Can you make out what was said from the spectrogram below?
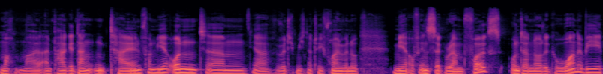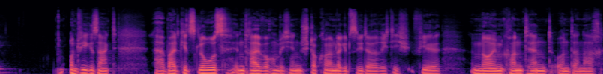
noch mal ein paar Gedanken teilen von mir. Und ähm, ja, würde ich mich natürlich freuen, wenn du mir auf Instagram folgst unter Nordic Wannabe und wie gesagt, äh, bald geht's los. In drei Wochen bin ich in Stockholm. Da gibt's wieder richtig viel neuen Content und danach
